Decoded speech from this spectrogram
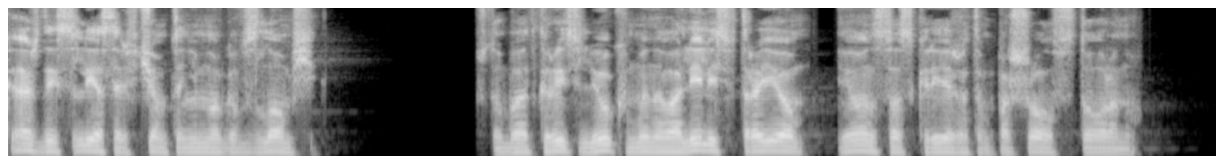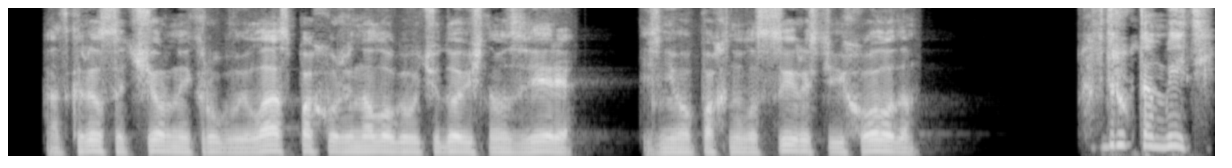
Каждый слесарь в чем-то немного взломщик. Чтобы открыть люк, мы навалились втроем, и он со скрежетом пошел в сторону. Открылся черный круглый лаз, похожий на логово чудовищного зверя. Из него пахнуло сыростью и холодом. «А вдруг там эти,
